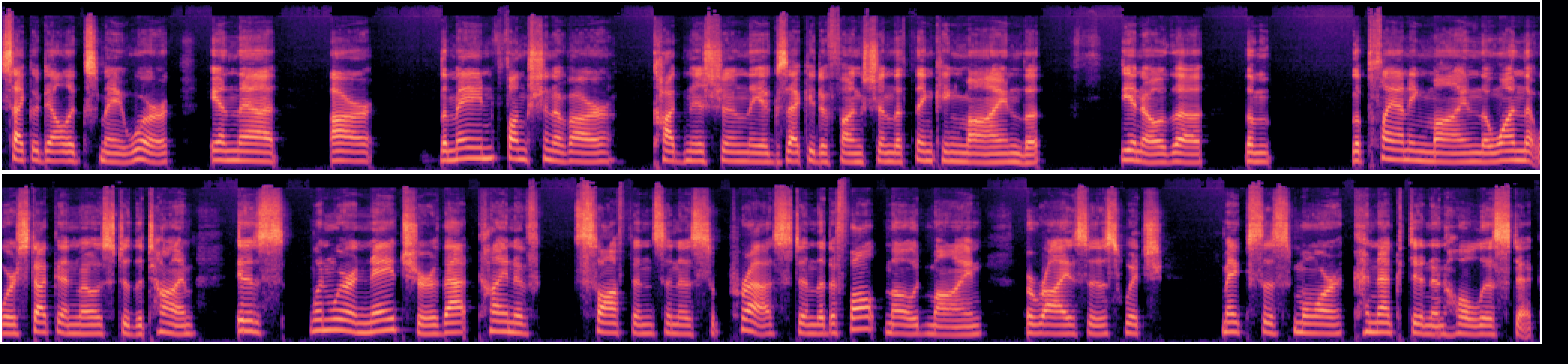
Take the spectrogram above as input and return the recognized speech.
psychedelics may work in that our the main function of our cognition, the executive function, the thinking mind, the you know, the the the planning mind, the one that we're stuck in most of the time, is when we're in nature, that kind of softens and is suppressed, and the default mode mind arises, which makes us more connected and holistic.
